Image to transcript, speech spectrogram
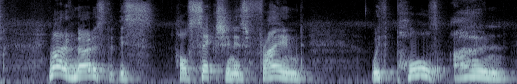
You might have noticed that this whole section is framed with Paul's own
